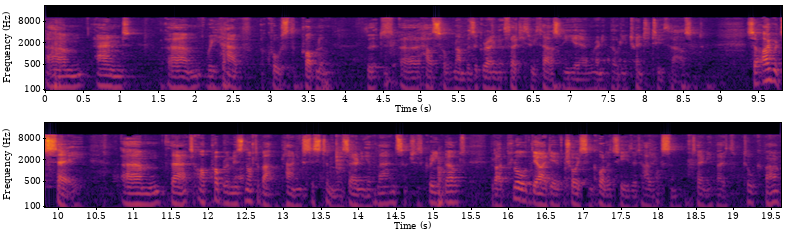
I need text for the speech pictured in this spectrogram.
Um, and um, we have, of course, the problem that uh, household numbers are growing at 33,000 a year and we're only building 22,000. So I would say um, that our problem is not about the planning system or zoning of land, such as Greenbelt, but I applaud the idea of choice and quality that Alex and Tony both talk about.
